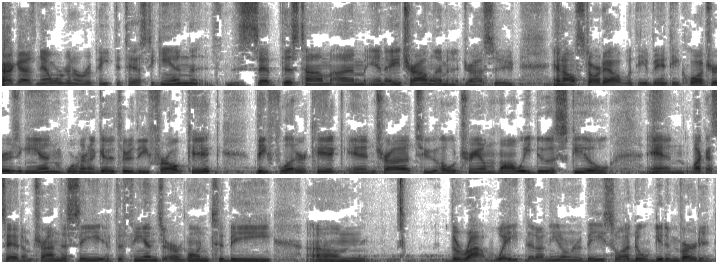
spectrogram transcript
All right, guys, now we're going to repeat the test again, except this time I'm in a tri-laminate dry suit. And I'll start out with the Avanti Quattros again. We're going to go through the frog kick, the flutter kick, and try to hold trim while we do a skill. And like I said, I'm trying to see if the fins are going to be um, the right weight that I need them to be so I don't get inverted.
